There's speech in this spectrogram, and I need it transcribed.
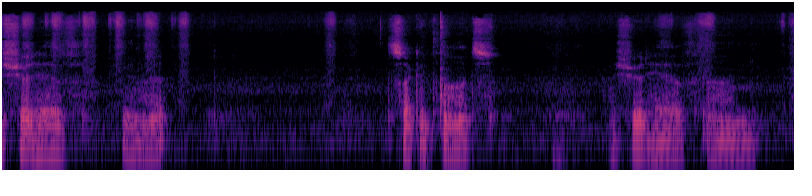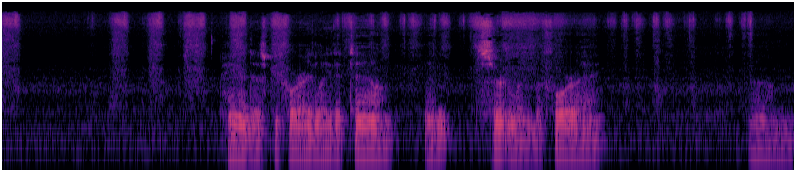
I should have, you know, second thoughts. I should have um, painted this before I laid it down, and certainly before I um,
